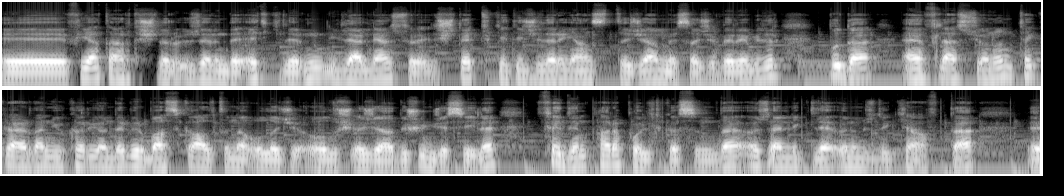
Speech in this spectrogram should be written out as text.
e, fiyat artışları üzerinde etkilerinin ilerleyen süreçte tüketicilere yansıtacağı mesajı verebilir. Bu da enflasyonun tekrardan yukarı yönde bir baskı altına oluşacağı düşüncesiyle Fed'in para politikasında özellikle önümüzdeki hafta e,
